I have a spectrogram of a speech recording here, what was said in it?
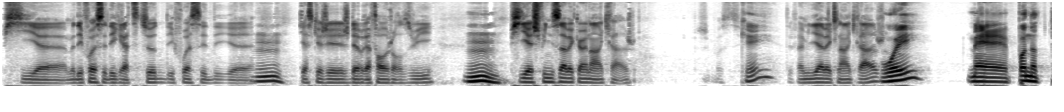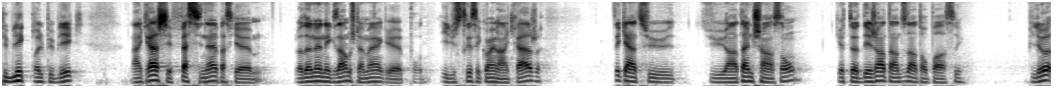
Puis, euh, mais des fois, c'est des gratitudes, des fois, c'est des Hmm. qu'est-ce que je devrais faire aujourd'hui. Hmm. Puis, euh, je finis ça avec un ancrage. Je sais pas si tu es familier avec l'ancrage? Oui, mais pas notre public. pas le public. L'ancrage, c'est fascinant parce que je vais donner un exemple justement que pour illustrer c'est quoi un ancrage. Tu sais, quand tu, tu entends une chanson que tu as déjà entendue dans ton passé, puis là,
